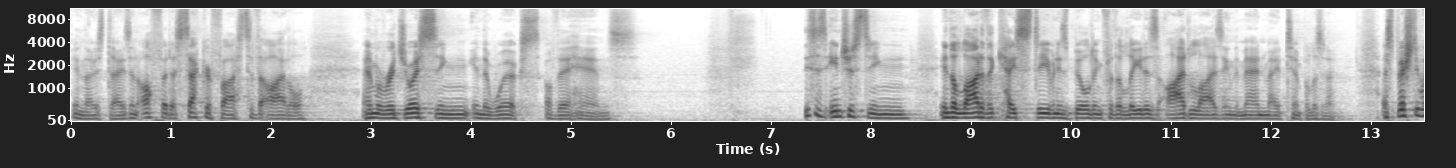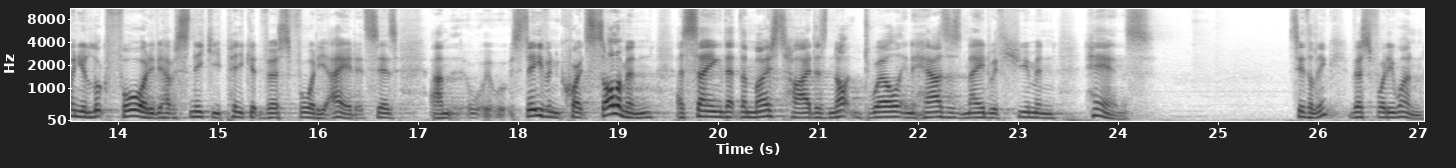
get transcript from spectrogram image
in those days and offered a sacrifice to the idol and were rejoicing in the works of their hands. This is interesting in the light of the case Stephen is building for the leaders idolizing the man made temple, isn't it? Especially when you look forward, if you have a sneaky peek at verse 48, it says, um, Stephen quotes Solomon as saying that the Most High does not dwell in houses made with human hands. See the link? Verse 41.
